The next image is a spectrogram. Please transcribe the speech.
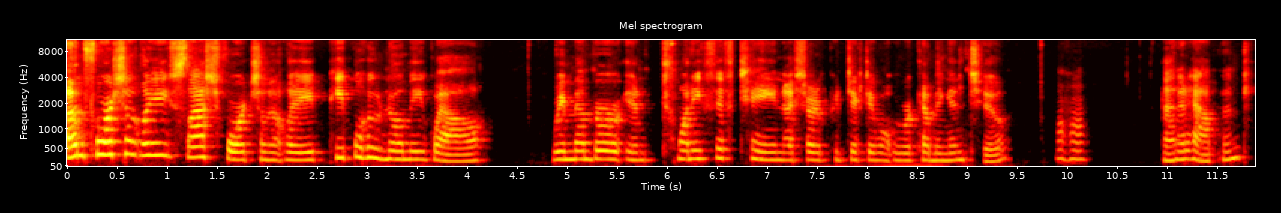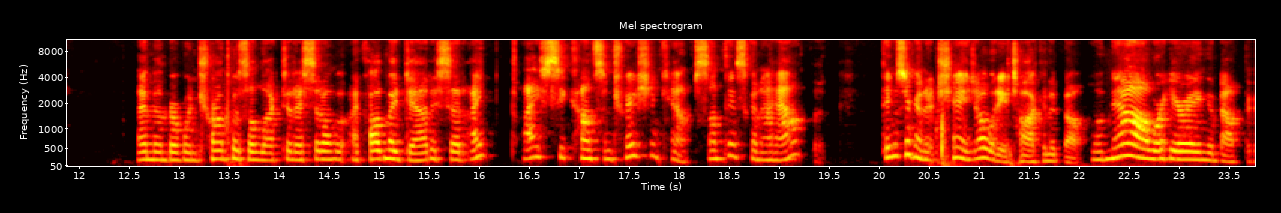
unfortunately slash fortunately, people who know me well remember in 2015 I started predicting what we were coming into, Mhm. and it happened. I remember when Trump was elected, I said, oh, I called my dad. I said, I, I see concentration camps. Something's going to happen. Things are going to change. Oh, what are you talking about? Well, now we're hearing about the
